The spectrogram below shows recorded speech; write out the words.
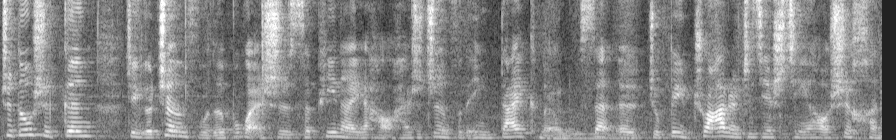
这都是跟这个政府的，不管是 subpoena 也好，还是政府的 indictment 三呃就被抓的这件事情也好，是很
